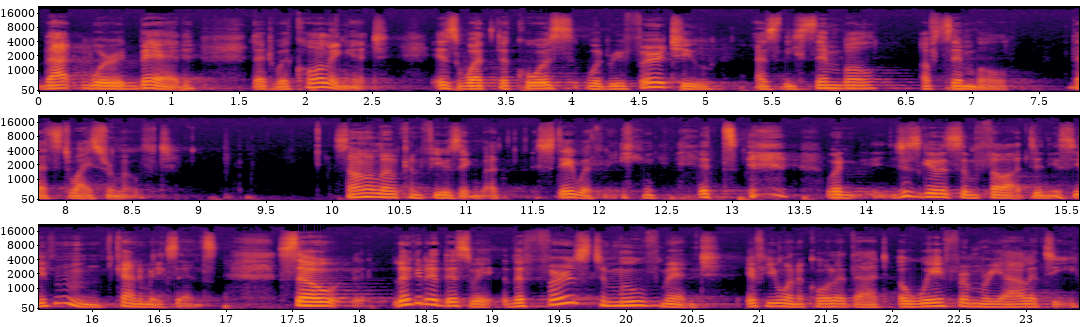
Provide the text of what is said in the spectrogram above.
That word bed that we're calling it is what the Course would refer to as the symbol of symbol that's twice removed. Sound a little confusing, but stay with me. it's, when, just give it some thought and you see, hmm, kind of makes sense. So look at it this way the first movement, if you want to call it that, away from reality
